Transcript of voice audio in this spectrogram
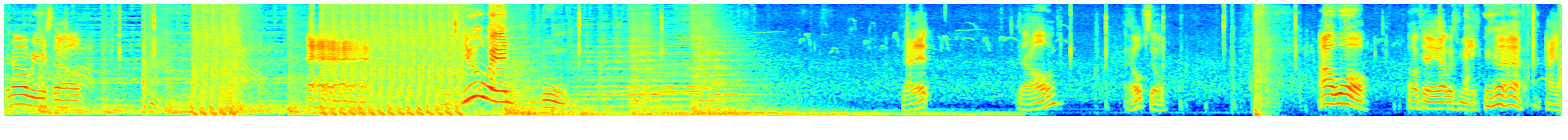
Get over yourself. you win! Boom. Hope so. Ah, whoa! Okay, that was me. I'm,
